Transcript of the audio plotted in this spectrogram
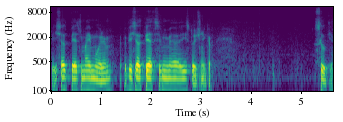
55 майморем, 55 источников. Ссылки.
